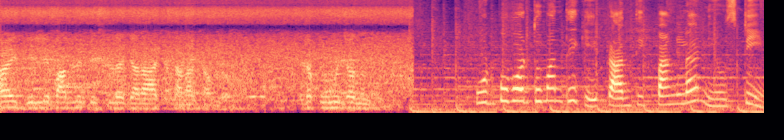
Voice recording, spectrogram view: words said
ওই দিল্লি পাবলিক স্কুলে যারা আছে, তারা চাপলো। এটা কুমুচন্দন পূর্ব বর্ধমান থেকে প্রান্তিক বাংলা নিউজ টিম।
